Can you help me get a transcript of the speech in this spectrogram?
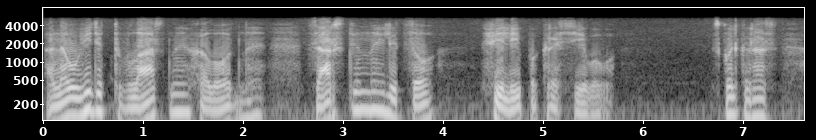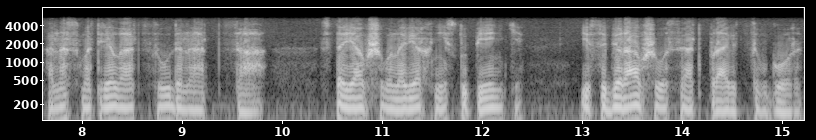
она увидит властное, холодное, царственное лицо Филиппа Красивого. Сколько раз она смотрела отсюда на отца, стоявшего на верхней ступеньке и собиравшегося отправиться в город.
